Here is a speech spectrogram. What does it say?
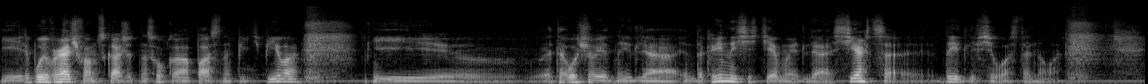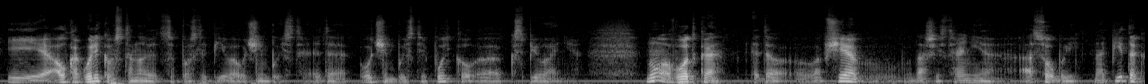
И любой врач вам скажет, насколько опасно пить пиво. И это очень вредно и для эндокринной системы, и для сердца, да и для всего остального. И алкоголиком становится после пива очень быстро. Это очень быстрый путь к, э, к спиванию. Ну, а водка – это вообще в нашей стране особый напиток.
